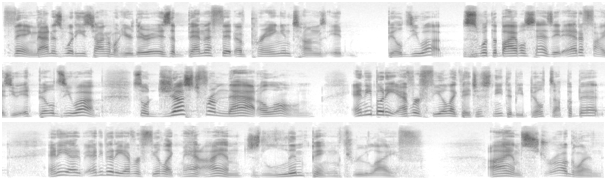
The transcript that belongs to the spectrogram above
thing. That is what he's talking about here. There is a benefit of praying in tongues, it builds you up. This is what the Bible says it edifies you, it builds you up. So, just from that alone, anybody ever feel like they just need to be built up a bit? Any, anybody ever feel like, man, I am just limping through life? I am struggling.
